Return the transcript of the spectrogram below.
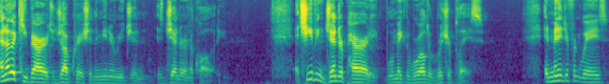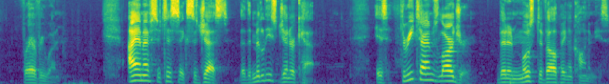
Another key barrier to job creation in the MENA region is gender inequality. Achieving gender parity will make the world a richer place in many different ways for everyone. IMF statistics suggest that the Middle East gender gap is three times larger than in most developing economies.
